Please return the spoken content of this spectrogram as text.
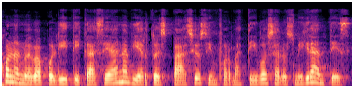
Con la nueva política se han abierto espacios informativos a los migrantes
